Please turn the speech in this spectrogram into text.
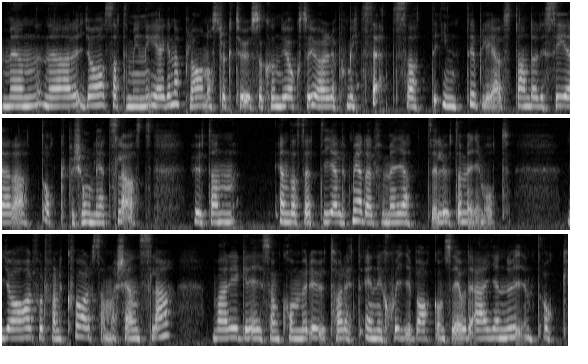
Men när jag satte min egna plan och struktur så kunde jag också göra det på mitt sätt så att det inte blev standardiserat och personlighetslöst utan endast ett hjälpmedel för mig att luta mig emot. Jag har fortfarande kvar samma känsla. Varje grej som kommer ut har rätt energi bakom sig och det är genuint. Och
